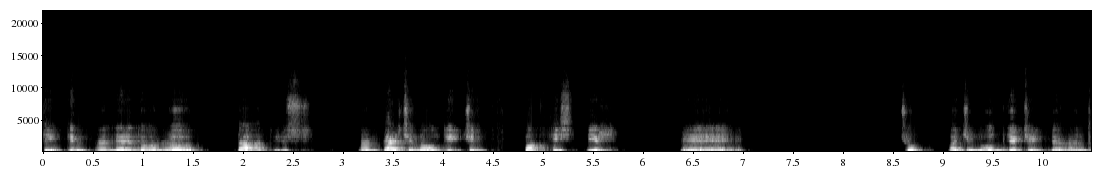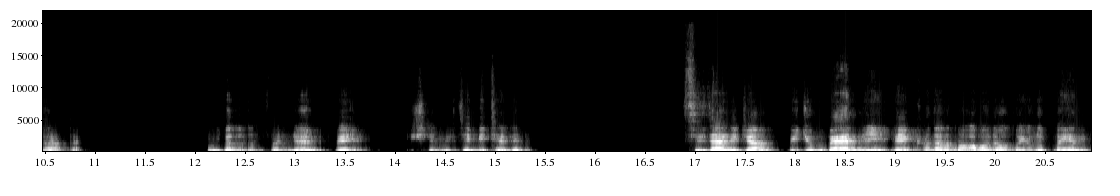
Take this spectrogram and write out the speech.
çektim önlere doğru daha düz. Ön perçemi olduğu için hafif bir eee, çok hacimli olmayacak şekilde ön tarafta uyguladım fönünü ve işlemimizi bitirdim. Sizden ricam videomu beğenmeyi ve kanalıma abone olmayı unutmayın.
